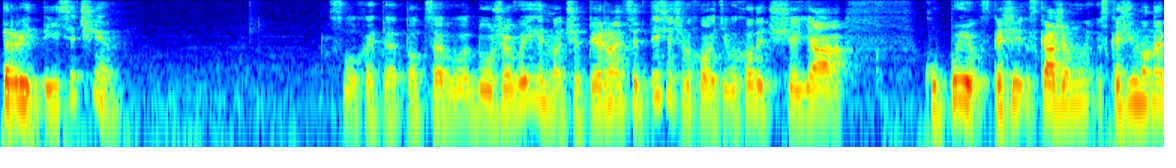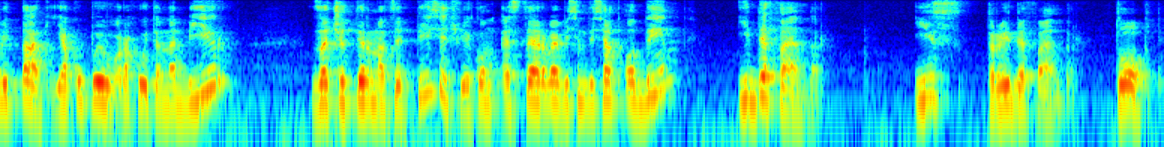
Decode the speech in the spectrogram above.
3 тисячі. Слухайте, то це дуже вигідно. 14 тисяч виходить, і виходить, що я купив, скажі, скажімо, скажімо навіть так, я купив, рахуйте, набір за 14 тисяч, в якому STRV 81 і Defender. Із 3 Defender. Тобто,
